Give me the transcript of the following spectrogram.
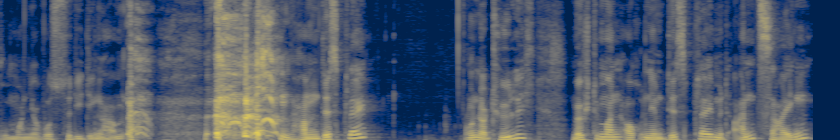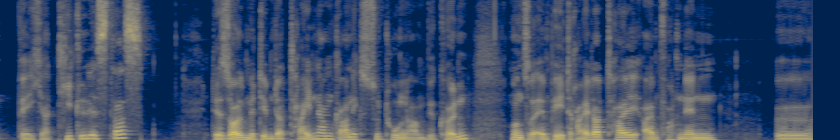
wo man ja wusste, die Dinge haben haben ein Display. Und natürlich möchte man auch in dem Display mit anzeigen, welcher Titel ist das. Der soll mit dem Dateinamen gar nichts zu tun haben. Wir können unsere MP3-Datei einfach nennen äh,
